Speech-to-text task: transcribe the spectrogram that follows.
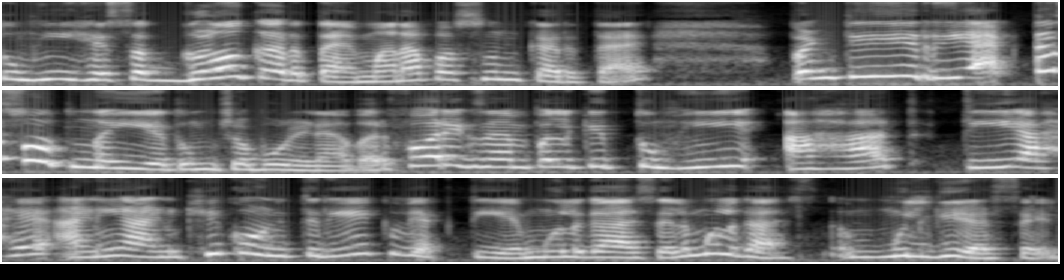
तुम्ही हे सगळं करताय, मनापासून करताय, पण ती रिॲक्टच होत नाहीये तुमच्या बोलण्यावर. फॉर एक्झाम्पल, की तुम्ही आहात, ती आहे आणि आणखी कोणीतरी एक व्यक्ती आहे. मुलगा असेल, मुलगा मुलगी असेल.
